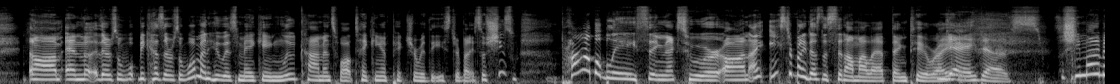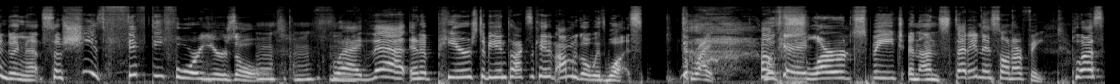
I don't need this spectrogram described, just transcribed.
um, and there's a because there was a woman who was making lewd comments while taking a picture with the Easter Bunny. So she's probably sitting next to her on I, Easter Bunny does the sit on my lap thing too, right? Yeah, he does. So she might have been doing that. So she is 54 years old. Mm, Flag that and appears to be intoxicated. I'm going to go with was. Right. With Okay. slurred speech and unsteadiness on her feet. Plus,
